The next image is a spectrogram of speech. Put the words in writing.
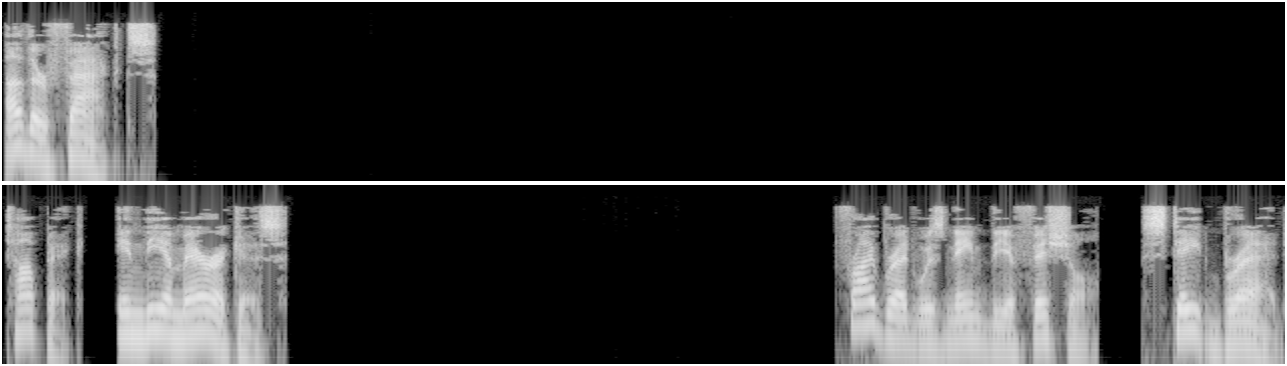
Other facts In the Americas Frybread was named the official state bread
